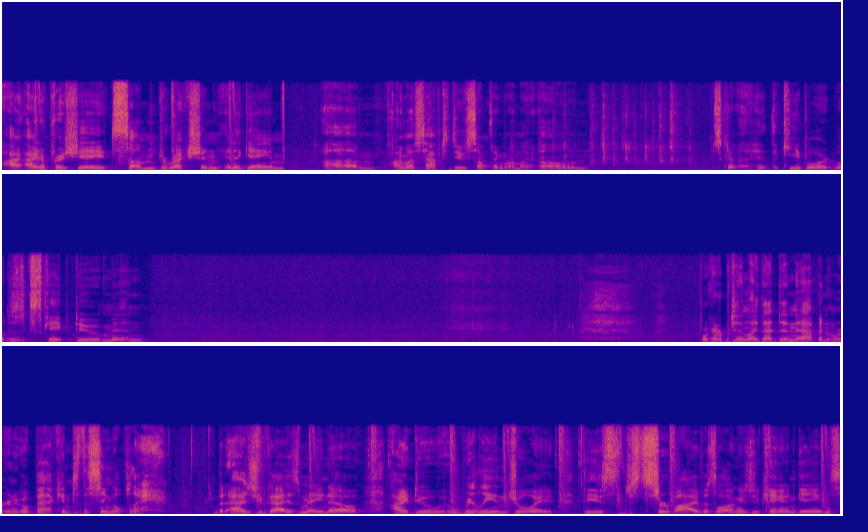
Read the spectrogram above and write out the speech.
I, would appreciate some direction in a game. Um, I must have to do something on my own. Just gonna hit the keyboard. What does escape do? Min We're gonna pretend like that didn't happen and we're gonna go back into the single player. But as you guys may know, I do really enjoy these just survive as long as you can games.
